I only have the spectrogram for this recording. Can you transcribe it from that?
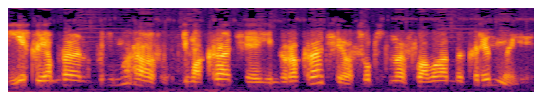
если я правильно понимаю, демократия и бюрократия, собственно, слова однокоренные.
